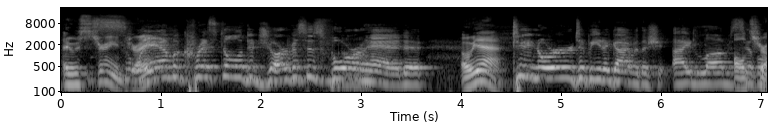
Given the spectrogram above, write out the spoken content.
It was strange, right? slam a crystal into Jarvis's forehead Oh yeah. to, in order to beat a guy with a. Sh- I love Civil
